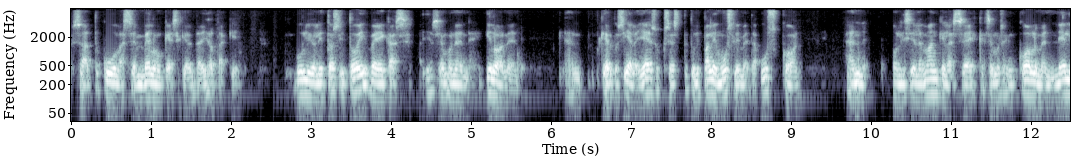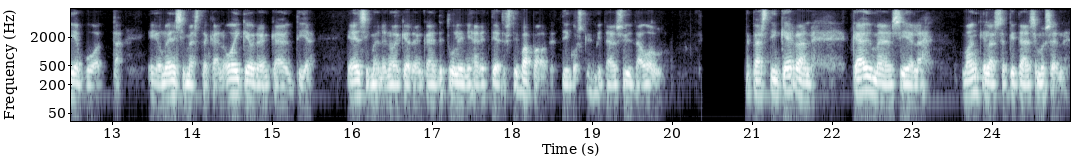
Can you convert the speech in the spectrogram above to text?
saattoi kuulla sen melun keskeltä jotakin. Bulli oli tosi toiveikas ja semmoinen iloinen. Hän kertoi siellä Jeesuksesta, tuli paljon muslimeita uskoon. Hän oli siellä vankilassa ehkä semmoisen kolmen, neljä vuotta. Ei ollut ensimmäistäkään oikeudenkäyntiä. Ja ensimmäinen oikeudenkäynti tuli, niin hänet tietysti vapautettiin, koska ei mitään syytä ollut. Me päästiin kerran käymään siellä vankilassa pitää semmoisen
